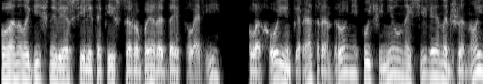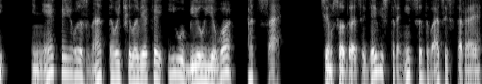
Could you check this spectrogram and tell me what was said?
По аналогичной версии летописца Робера де Клари, плохой император Андроник учинил насилие над женой некоего знатного человека и убил его отца. 729, страница 22.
